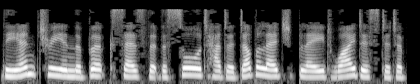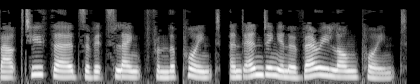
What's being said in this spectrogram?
The entry in the book says that the sword had a double-edged blade widest at about two-thirds of its length from the point, and ending in a very long point.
